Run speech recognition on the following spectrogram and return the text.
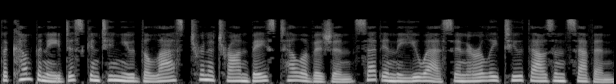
The company discontinued the last Trinitron-based television set in the U.S. in early 2007.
